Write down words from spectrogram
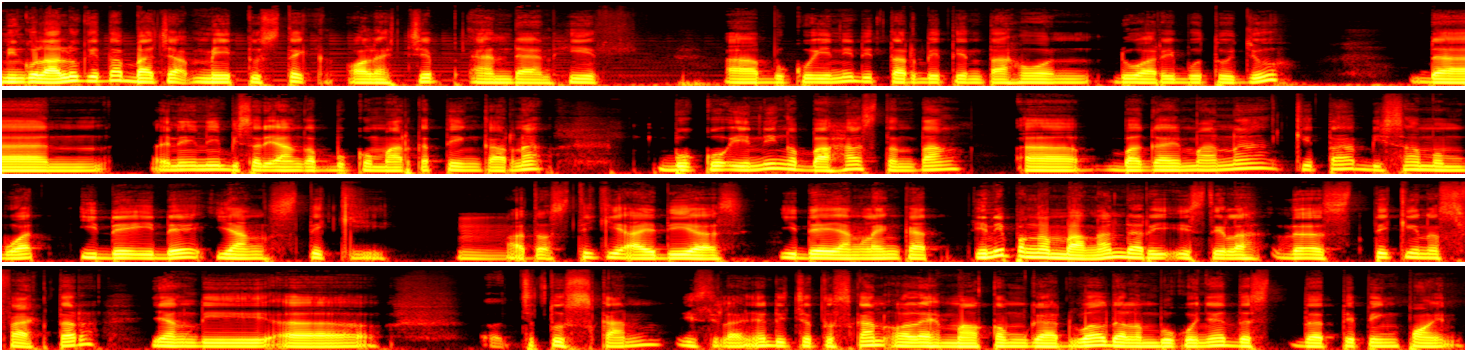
Minggu lalu kita baca Made to Stick oleh Chip and Dan Heath. Uh, buku ini diterbitin tahun 2007 dan ini ini bisa dianggap buku marketing karena buku ini ngebahas tentang uh, bagaimana kita bisa membuat ide-ide yang sticky Hmm. atau sticky ideas, ide yang lengket. Ini pengembangan dari istilah the stickiness factor yang dicetuskan, istilahnya dicetuskan oleh Malcolm Gladwell dalam bukunya The, the Tipping Point.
